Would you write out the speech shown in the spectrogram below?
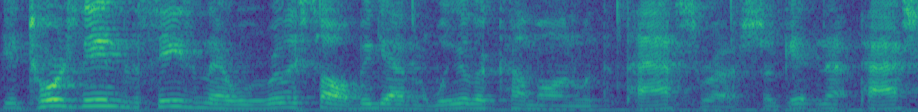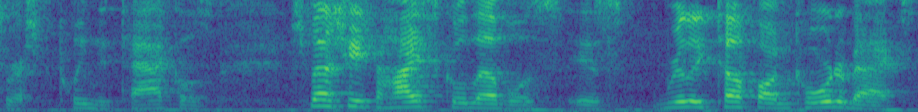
Yeah, towards the end of the season, there we really saw Big Gavin Wheeler come on with the pass rush. So getting that pass rush between the tackles, especially at the high school level, is, is really tough on quarterbacks.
